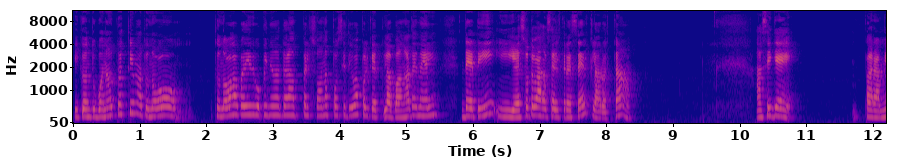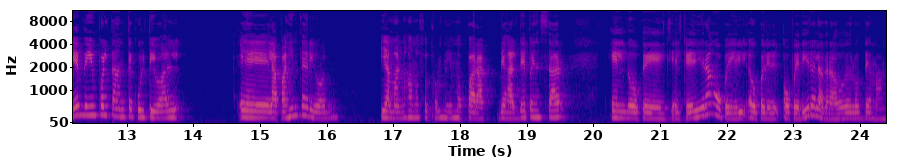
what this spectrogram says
y con tu buena autoestima tú no tú no vas a pedir opiniones de las personas positivas porque las van a tener de ti y eso te va a hacer crecer, claro está. Así que para mí es bien importante cultivar eh, la paz interior y amarnos a nosotros mismos para dejar de pensar en lo que el que dirán o pedir, o pedir, o pedir el agrado de los demás.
